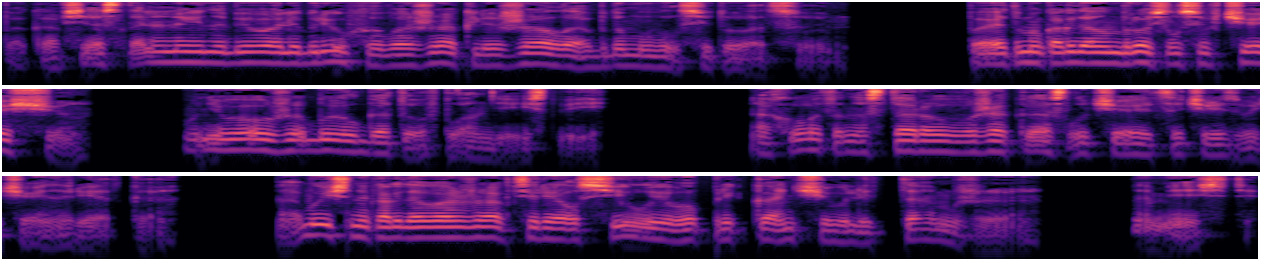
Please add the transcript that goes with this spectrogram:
Пока все остальные набивали брюхо, вожак лежал и обдумывал ситуацию. Поэтому, когда он бросился в чащу, у него уже был готов план действий. Охота на старого вожака случается чрезвычайно редко. Обычно, когда вожак терял силу, его приканчивали там же, на месте.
